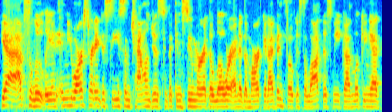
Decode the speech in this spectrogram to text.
Yeah, absolutely. And, and you are starting to see some challenges to the consumer at the lower end of the market. I've been focused a lot this week on looking at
